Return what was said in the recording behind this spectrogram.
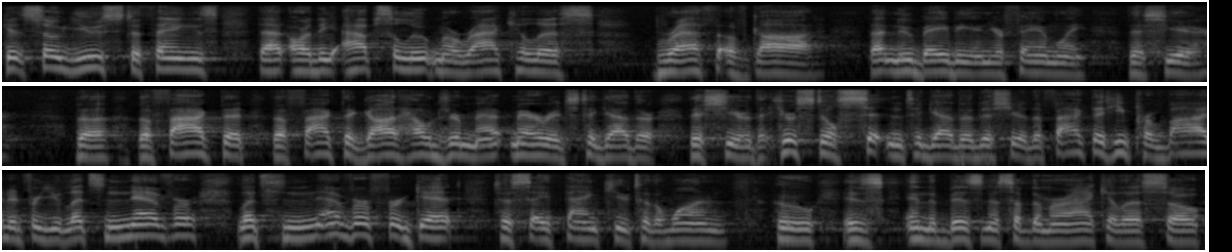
get so used to things that are the absolute miraculous breath of God, that new baby in your family this year the, the, fact that, the fact that God held your ma- marriage together this year, that you're still sitting together this year, the fact that He provided for you. Let's never, let's never forget to say thank you to the one who is in the business of the miraculous. So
